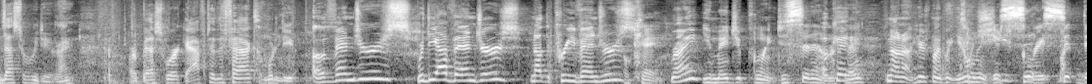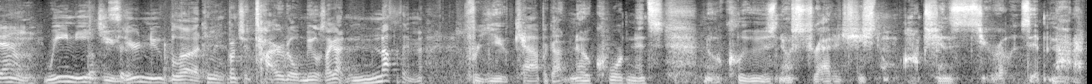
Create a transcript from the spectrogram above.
That's what we do, right? Our best work after the fact. What are the Avengers? We're the Avengers, not the pre-Vengers. Okay. Right? You made your point. Just sit down, okay? Okay. No, no, here's my point. You know Tony, what? just sit- great. sit down. We need you. You're new blood. A bunch of tired old mules. I got nothing for you, Cap. I got no coordinates, no clues, no strategies, no options, zero, zip, nada.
